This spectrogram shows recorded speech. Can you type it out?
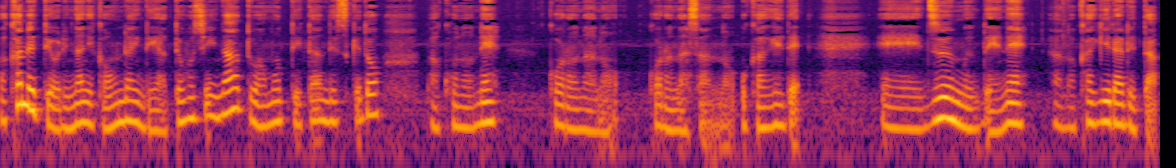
まあ、かねてより何かオンラインでやってほしいなとは思っていたんですけど、まあ、このねコロナのコロナさんのおかげで、えー、ズームでねあの限られた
